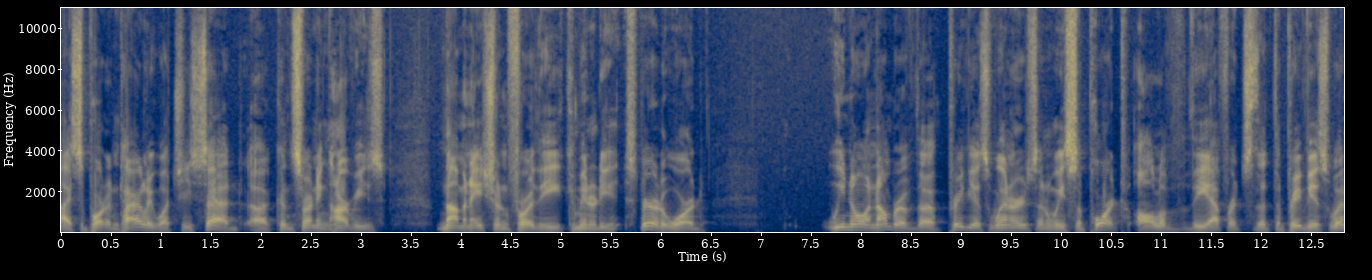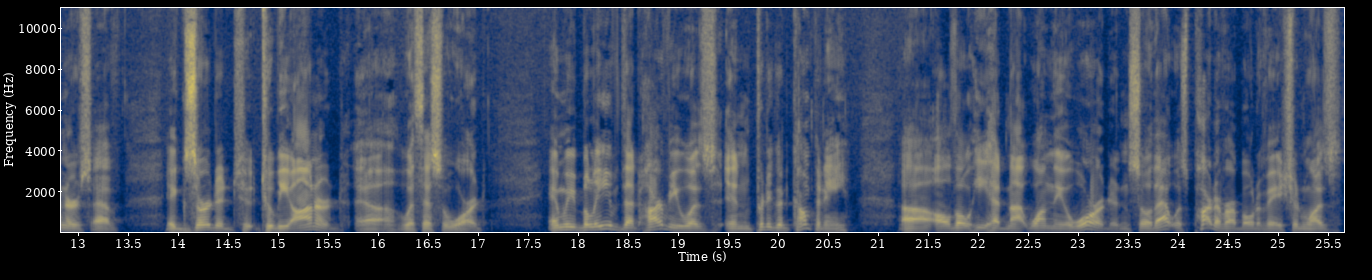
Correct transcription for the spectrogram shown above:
I support entirely what she said uh, concerning Harvey's nomination for the Community Spirit Award. We know a number of the previous winners, and we support all of the efforts that the previous winners have exerted to, to be honored uh, with this award. And we believe that Harvey was in pretty good company, uh, although he had not won the award. And so that was part of our motivation was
